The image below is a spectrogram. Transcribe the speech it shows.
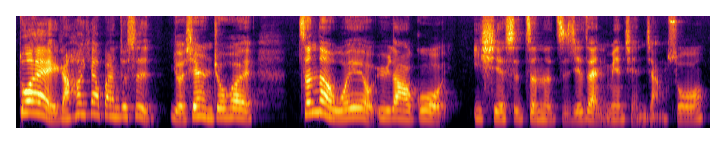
对，然后要不然就是有些人就会真的，我也有遇到过一些是真的直接在你面前讲说。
